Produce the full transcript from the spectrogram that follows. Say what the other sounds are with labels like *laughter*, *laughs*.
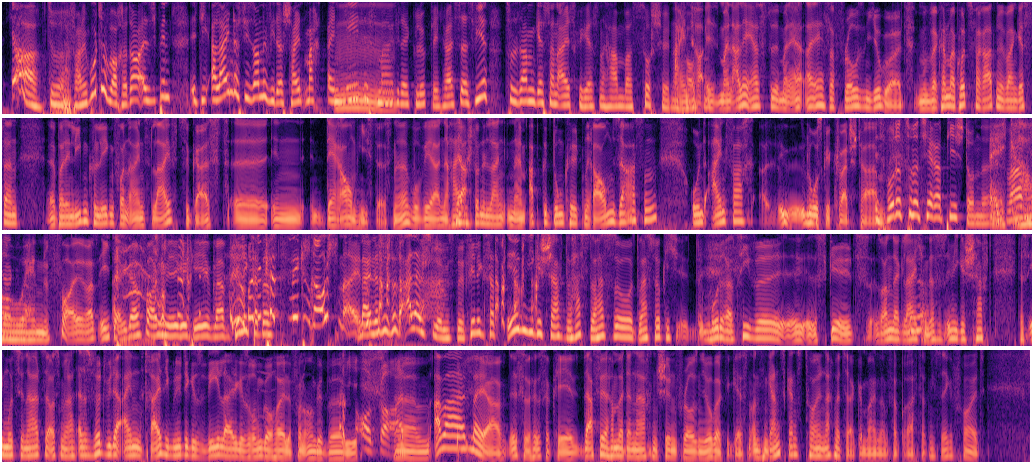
Ja, war eine gute Woche. Da. Also ich bin, die, allein, dass die Sonne wieder scheint, macht einen mm. jedes Mal wieder glücklich. Weißt du, dass wir zusammen gestern Eis gegessen haben, war so schön. Ein mein, allererste, mein allererster Frozen Joghurt. Man kann mal kurz verraten, wir waren gestern äh, bei den lieben Kollegen von 1 Live zu Gast. Äh, in Der Raum hieß das, ne? wo wir eine halbe ja. Stunde lang in einem abgedunkelten Raum saßen und einfach äh, losgequatscht haben. Es wurde zu einer Therapiestunde. Ey, es war grauenvoll, was ich da wieder von mir *laughs* gegeben habe. Felix hat das. nichts rauschen rausschneiden. Nein, das ist das Allerschlimmste. Felix hat es irgendwie geschafft. Du hast, du hast so, du hast wirklich moderative äh, Skills, sondergleichen. Ja. Das ist irgendwie geschafft, das Emotionalste aus mir. Also es wird wieder ein 30-minütiges wehleidiges Rumgeheule von Onkel Birdie. *laughs* Oh Gott. Ähm, aber naja, ist, ist okay. Dafür haben wir danach einen schönen Frozen Joghurt gegessen und einen ganz, ganz tollen Nachmittag gemeinsam verbracht. Hat mich sehr gefreut.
